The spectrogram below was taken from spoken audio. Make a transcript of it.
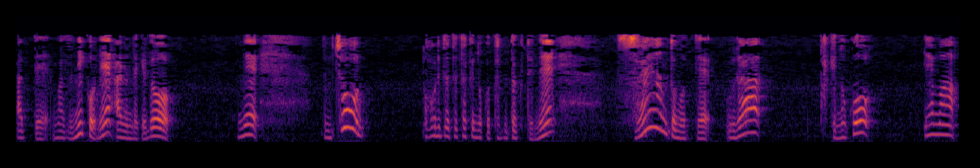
あって、まず2個ね、あるんだけど、で、でも超掘りたてたけのこ食べたくてね、それやんと思って、裏、たけのこ山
